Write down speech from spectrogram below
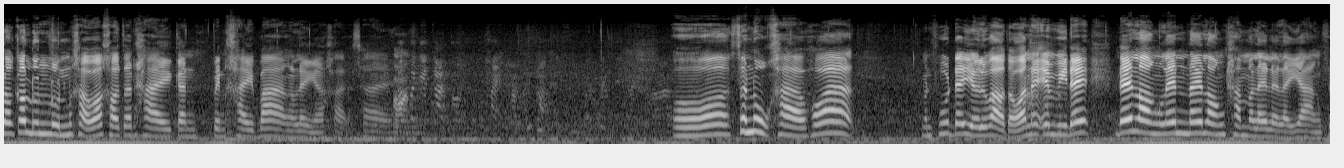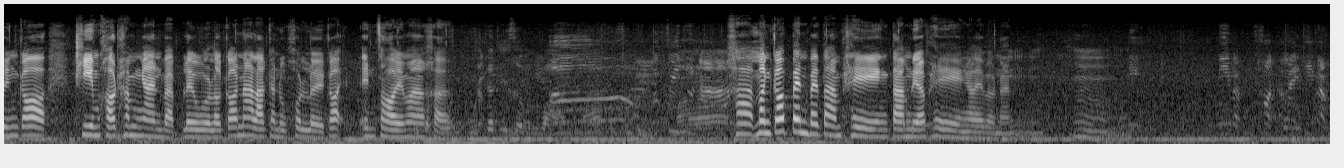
แล้วก็ลุ้นๆค่ะว่าเขาจะทายกันเป็นใครบ้างอะไรอย่างเงี้ยค่ะ ใช่ ตอนโอ้สนุกค่ะ เพราะว่า มันพูดได้เยอะหรือเปล่า แต่ว่าใน MV ได้ได้ลองเล่นได้ลองทำอะไรหลาย ๆ อย่าง ซึ่งก็ทีมเขาทำงานแบบเร็ว แล้วก็น่ารักกันทุกคนเลยก็เอนจอยมากค่ะค่ะ มันก็เป็นไปตามเพลงตามเนื้อเพลงอะไรแบบนั้นอืมมีแบบช็อตอะไรที่แบบ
